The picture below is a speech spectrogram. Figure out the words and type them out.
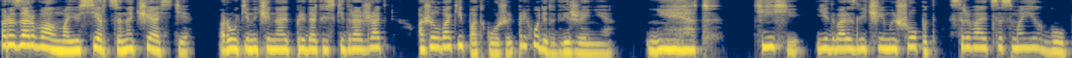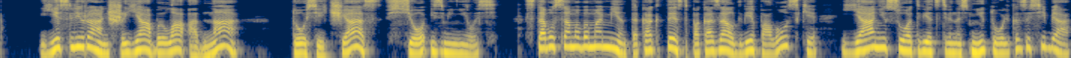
Разорвал мое сердце на части. Руки начинают предательски дрожать, а желваки под кожей приходят в движение. Нет. Тихий, едва различимый шепот срывается с моих губ. Если раньше я была одна, то сейчас все изменилось. С того самого момента, как тест показал две полоски, я несу ответственность не только за себя,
